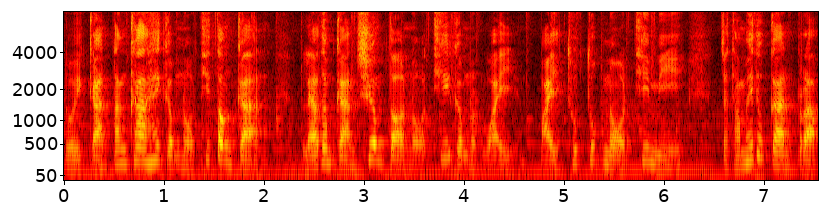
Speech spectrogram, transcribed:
โดยการตั้งค่าให้กับโหนดที่ต้องการ แล้วทำการเชื่อมต่อโหนดที่กำหนดไว้ไปทุกๆโหนดที่มี จะทำให้ทุกการปรับ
